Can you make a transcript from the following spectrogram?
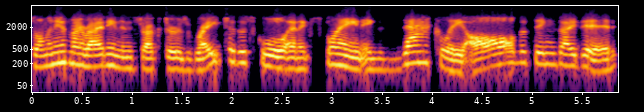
so many of my riding instructors write to the school and explain exactly all the things I did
